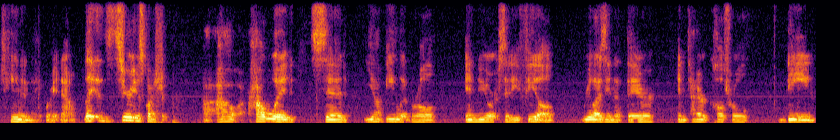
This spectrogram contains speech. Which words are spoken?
Canaanite right now? Like, serious question. Uh, How how would Sid, yuppie liberal in New York City, feel realizing that their entire cultural being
